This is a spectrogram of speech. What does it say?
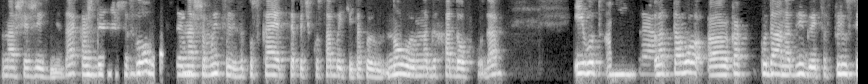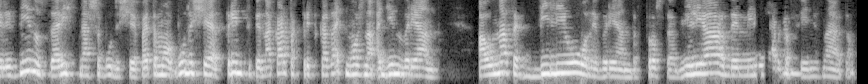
в нашей жизни, да, каждое наше слово, каждая наша мысль запускает цепочку событий, такую новую многоходовку, да, и вот да. от того, э, как, куда она двигается, в плюс или в минус, зависит наше будущее. Поэтому будущее, в принципе, на картах предсказать можно один вариант. А у нас их биллионы вариантов, просто миллиарды миллиардов, я не знаю, там,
